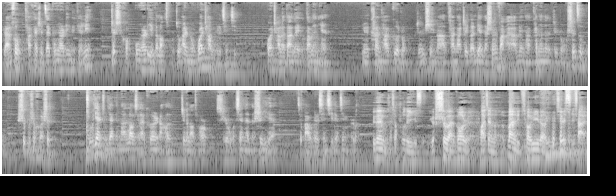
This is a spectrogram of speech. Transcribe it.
然后他开始在公园里每天练。这时候公园里有个老头就暗中观察我这个亲戚，观察了大概有大半年，因为看他各种人品啊，看他这个练的身法呀，练他看他的这种身子骨是不是合适，逐渐逐渐跟他唠起来嗑，然后这个老头是我现在的师爷，就把我这个亲戚领进门了。有点武侠小说的意思，一个世外高人发现了万里挑一的学习才。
